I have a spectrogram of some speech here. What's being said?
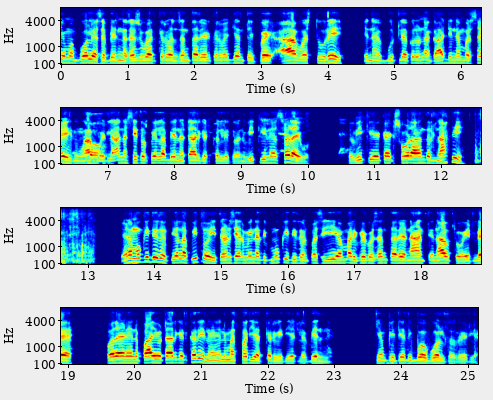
એમાં બોલે છે બેન ને રજૂઆત કરવા જનતા રેડ કરવા ગયા ને ભાઈ આ વસ્તુ રહી એને બુટલે કરો ના ગાડી નંબર સહિત હું આપું એટલે આને સીધો પેલા બેને ટાર્ગેટ કરી લીધો અને વિકી ને ચડાવ્યો. તો વિકી કંઈક સોડા અંદર નાખી એને મૂકી દીધો. પેલા પીતો એ ત્રણ ચાર મહિનાથી મૂકી દીધો ને પછી એ અમારી ભેગો જનતા રે ના તેને આવતો એટલે પરાયણ એને પાયો ટાર્ગેટ કરીને એની માં ફરિયાદ કરવી હતી એટલે બેન ને કેમ કે તેથી બહુ બોલતો હતો એટલે.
